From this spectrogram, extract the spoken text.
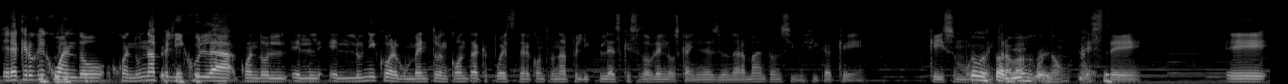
era creo que cuando, cuando una película, cuando el, único argumento en contra que puedes tener contra una película es que se doblen los cañones de un arma, entonces significa que, hizo un muy buen trabajo, ¿no? Este, eh,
